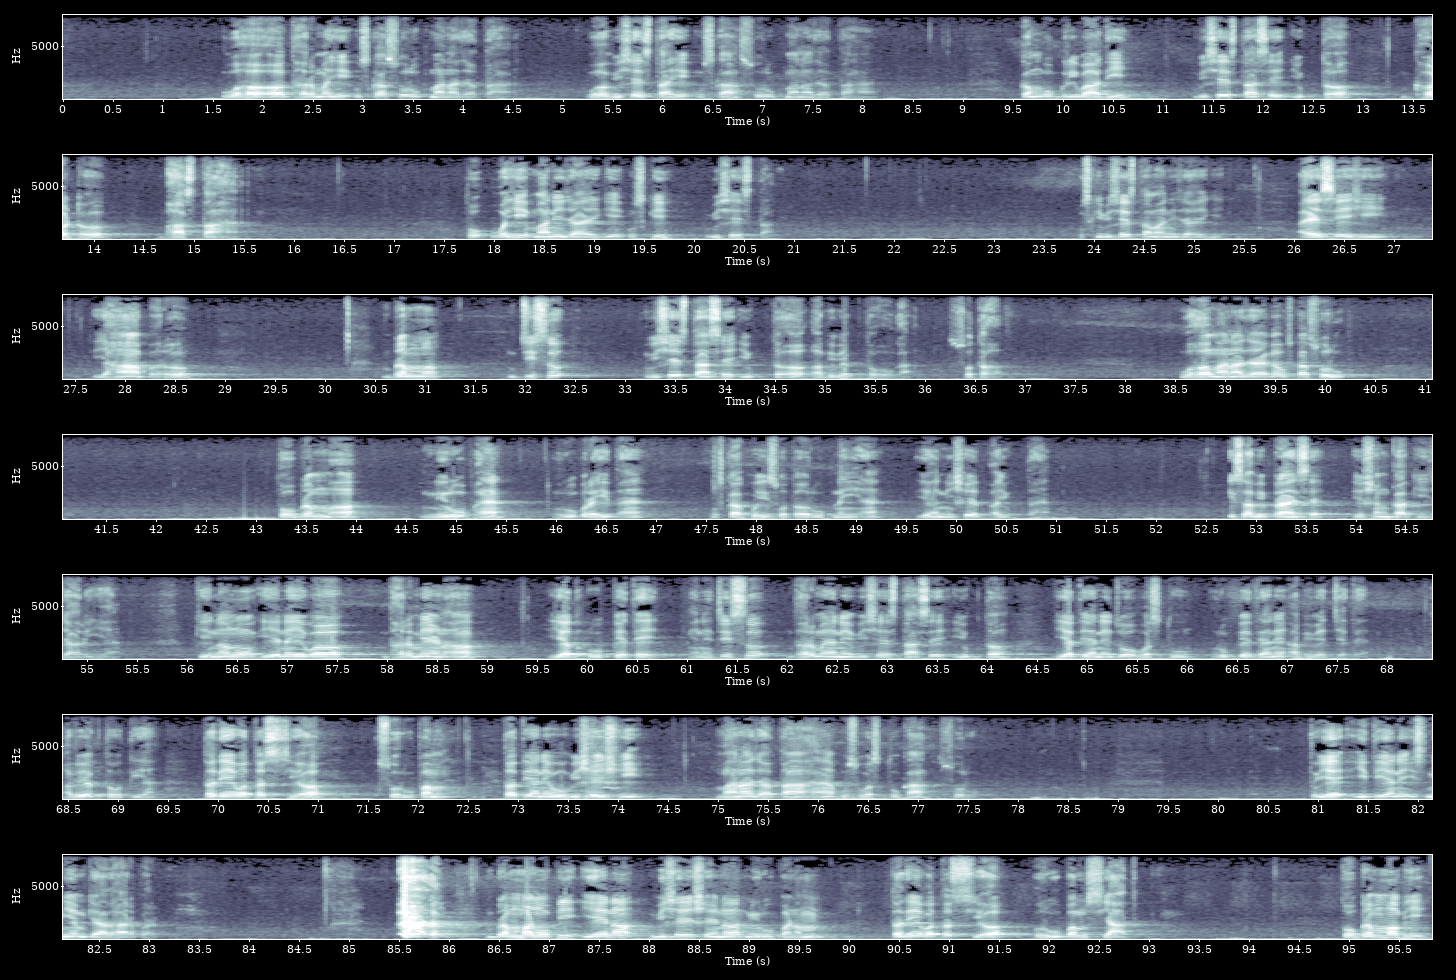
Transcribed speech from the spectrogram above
वह धर्म ही उसका स्वरूप माना जाता है। वह विशेषता ही उसका स्वरूप माना जाता है। कम्बुग्रीवादी विशेषता से युक्त घट भासता है। तो वही मानी जाएगी उसकी विशेषता। उसकी विशेषता मानी जाएगी। ऐसे ही यहाँ पर ब्रह्म जिस विशेषता से युक्त अभिव्यक्त होगा, स्वतः, वह माना जाएगा उसका स्वरूप। तो ब्रह्म निरूप है, रूप रहित है उसका कोई स्वतः रूप नहीं है, यह निषेध अयुक्त है। इस अभिप्राय से ये शंका की जा रही है कि ननु ये धर्मेण यद रूप्यते, यानी जिस धर्म यानी विशेषता से युक्त, यत यानी जो वस्तु रूप्यते यानी अभिव्यज्यते, अभिव्यक्त होती है। तदेव तस्य स्वरूपम, तत् यानी वो विशेष। ही माना जाता है उस वस्तु का स्वरूप। तो ये इति यानी इस नियम के आधार पर। ब्रह्मणोपि ये न विशेषेण निरूपणम तदेव तस्य रूपम स्यात्। तो ब्रह्म भी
